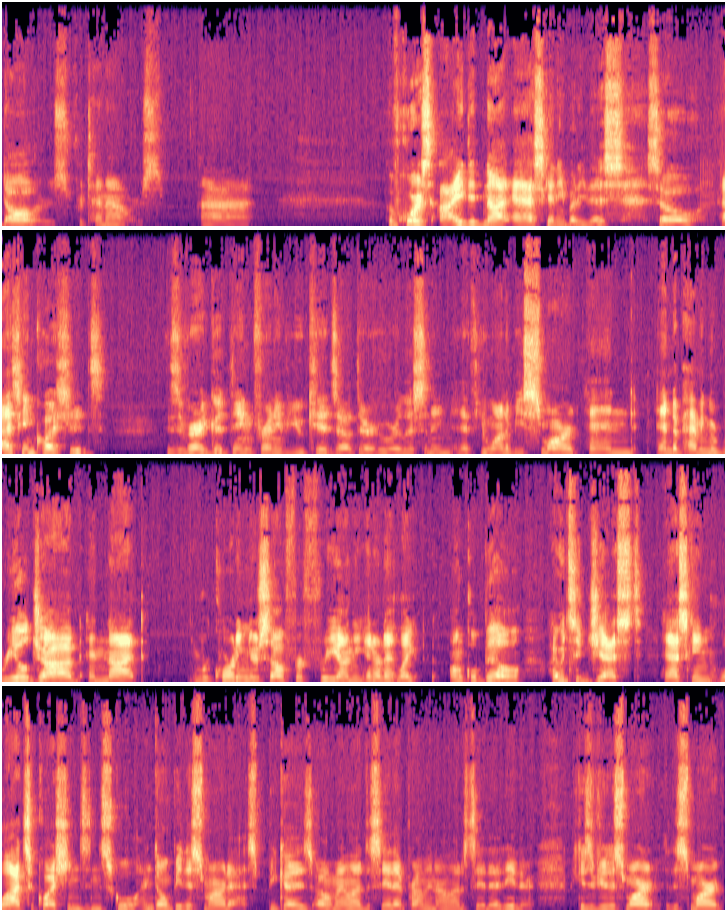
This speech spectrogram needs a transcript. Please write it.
dollars for 10 hours. Uh, of course, I did not ask anybody this, so asking questions is a very good thing for any of you kids out there who are listening. If you want to be smart and end up having a real job and not recording yourself for free on the internet like Uncle Bill, I would suggest asking lots of questions in school. And don't be the smart ass because oh, am I allowed to say that? Probably not allowed to say that either. Because if you're the smart the smart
